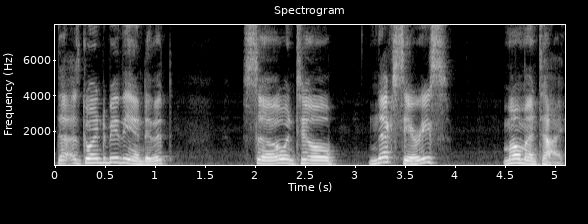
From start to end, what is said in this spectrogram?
that is going to be the end of it. So until next series, Momentai.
